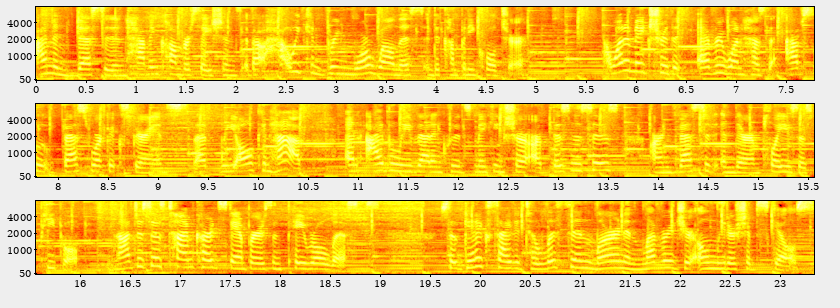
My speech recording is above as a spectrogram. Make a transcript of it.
I'm invested in having conversations about how we can bring more wellness into company culture. I want to make sure that everyone has the absolute best work experience that we all can have. And I believe that includes making sure our businesses are invested in their employees as people, not just as time card stampers and payroll lists. So get excited to listen, learn, and leverage your own leadership skills.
